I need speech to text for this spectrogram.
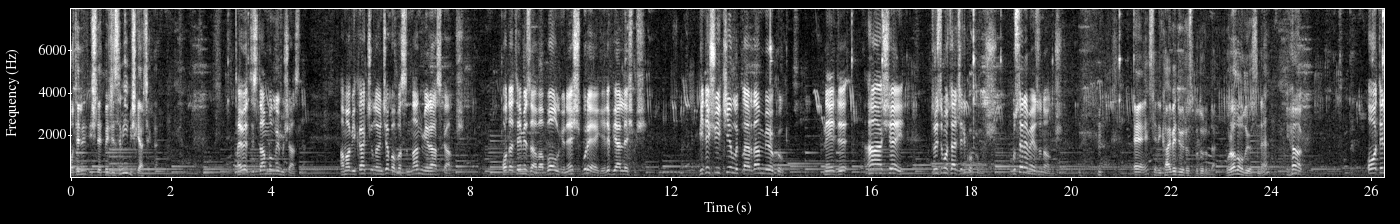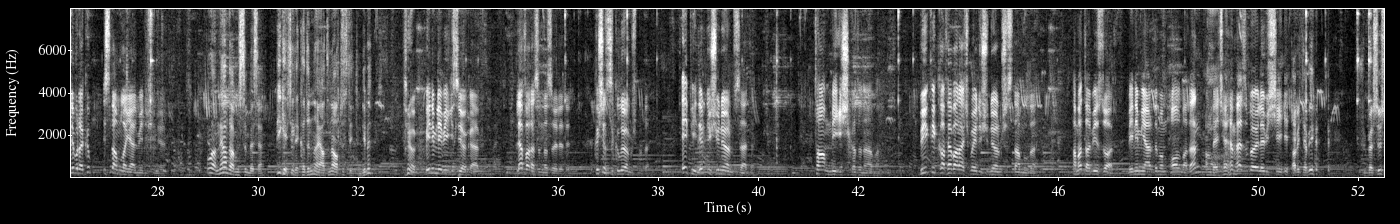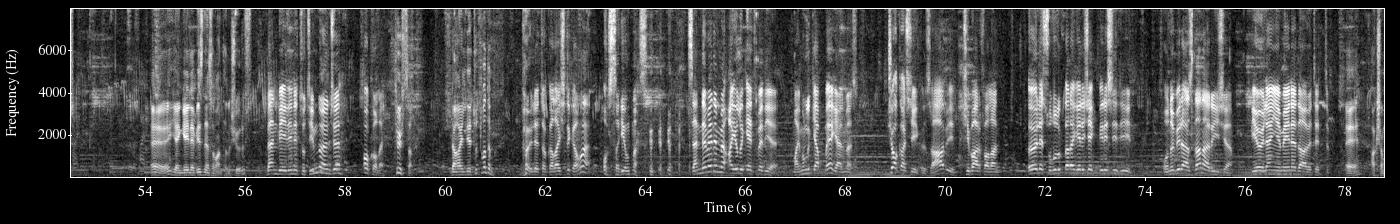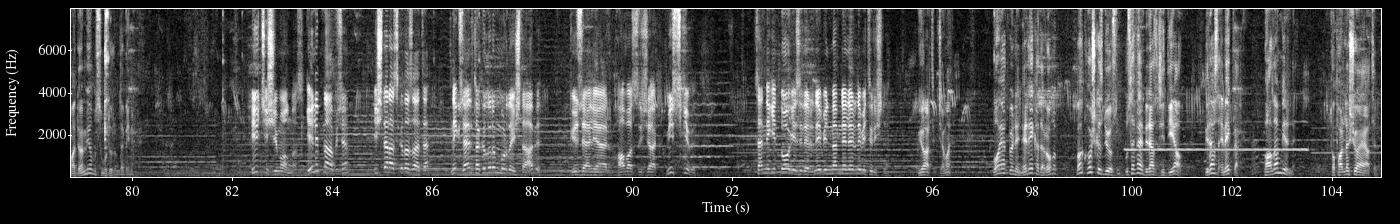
Otelin işletmecisi miymiş gerçekten? Evet İstanbulluymuş aslında. Ama birkaç yıl önce babasından miras kalmış. O da temiz hava, bol güneş buraya gelip yerleşmiş. Bir de şu iki yıllıklardan bir okul. Neydi? Ha şey, turizm otelcilik okumuş. Bu sene mezun olmuş. E seni kaybediyoruz bu durumda. Buralı oluyorsun ha? Yok. O oteli bırakıp İstanbul'a gelmeyi düşünüyor. Ulan ne adammışsın be sen? Bir gecede kadının hayatını alt üst ettin değil mi? Yok, benimle bilgisi yok abi. Laf arasında söyledi. Kışın sıkılıyormuş burada. Epeydir düşünüyormuş zaten. Tam bir iş kadını ama. Büyük bir kafe bar açmayı düşünüyormuş İstanbul'da. Ama tabii zor. Benim yardımım olmadan beceremez böyle bir şeyi. Tabii tabii. Şüphesiz. Ee yengeyle biz ne zaman tanışıyoruz? Ben bir elini tutayım da önce o kolay. Tüh sana. Daha elini tutmadım. Böyle tokalaştık ama o sayılmaz. Sen demedin mi ayılık etme diye? Maymunluk yapmaya gelmez. Çok asil kız abi, kibar falan. Öyle sululuklara gelecek birisi değil. Onu birazdan arayacağım. Bir öğlen yemeğine davet ettim. E akşama dönmüyor musun bu durumda benimle? Hiç işim olmaz. Gelip ne yapacağım? İşler askıda zaten. Ne güzel takılırım burada işte abi. Güzel yer, hava sıcak, mis gibi. Sen de git doğu gezilerini, bilmem nelerini bitir işte. Yuh artık Cemal. Bu hayat böyle nereye kadar oğlum? Bak hoş kız diyorsun. Bu sefer biraz ciddiye al. Biraz emek ver. Bağlan birine. Toparla şu hayatını.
